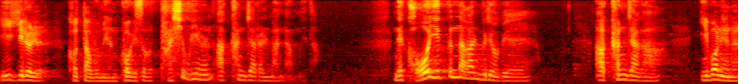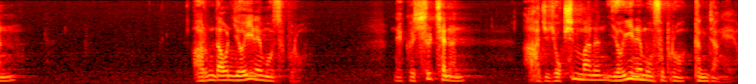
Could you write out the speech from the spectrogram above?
이 길을 걷다 보면 거기서 다시 우리는 악한 자를 만납니다. 근데 거의 끝나갈 무렵에 악한 자가 이번에는 아름다운 여인의 모습으로 그 실체는 아주 욕심 많은 여인의 모습으로 등장해요.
